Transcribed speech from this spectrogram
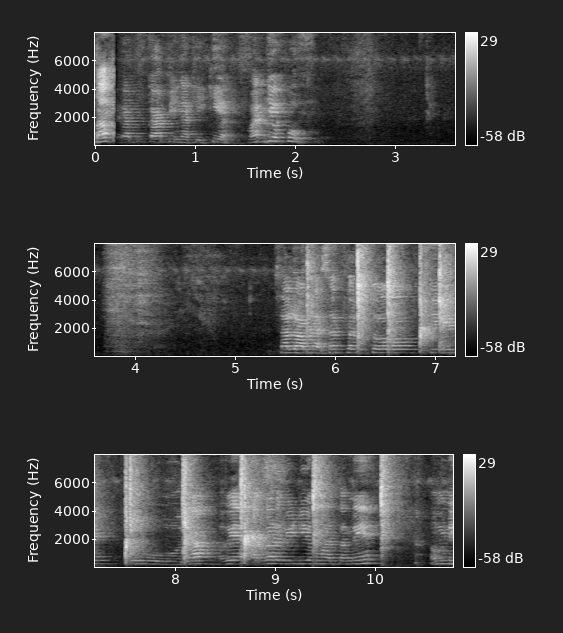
બાપા કાપી નાખી. કેક મારજો ખૂબ ચાલો આપણા સત્તરસો કે પૂરા હવે આગળ વિડીયોમાં તમે અમને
